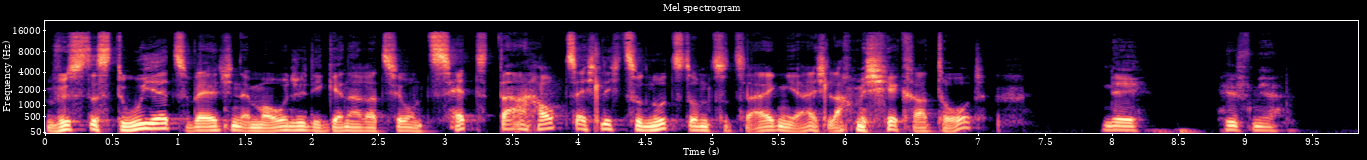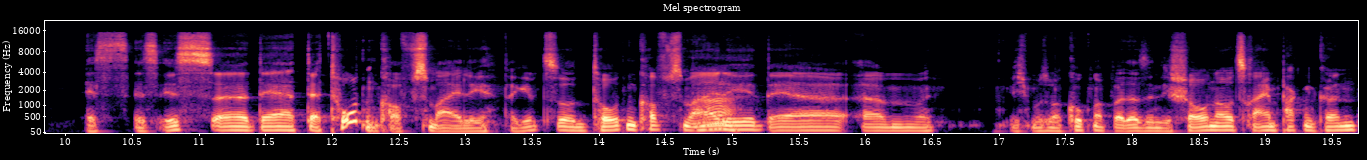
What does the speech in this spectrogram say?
Wüsstest du jetzt, welchen Emoji die Generation Z da hauptsächlich zu nutzt, um zu zeigen, ja, ich lache mich hier gerade tot? Nee, hilf mir. Es, es ist äh, der, der Totenkopf-Smiley. Da gibt's so einen Totenkopf-Smiley, ah. der ähm, ich muss mal gucken, ob wir das in die Show Notes reinpacken können,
